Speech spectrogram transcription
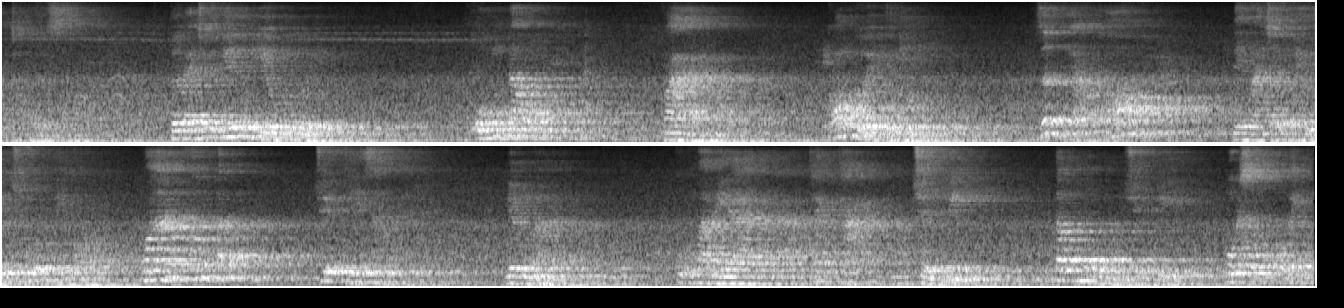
và trong đời sống tôi đã chứng kiến nhiều người ốm đau và có người thì rất là khó để mà trở về với Chúa vì họ quá vướng bận chuyện thế gian. Nhưng mà cụ Maria đã thanh thản chuẩn bị tâm hồn, chuẩn bị cuộc sống của mình.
